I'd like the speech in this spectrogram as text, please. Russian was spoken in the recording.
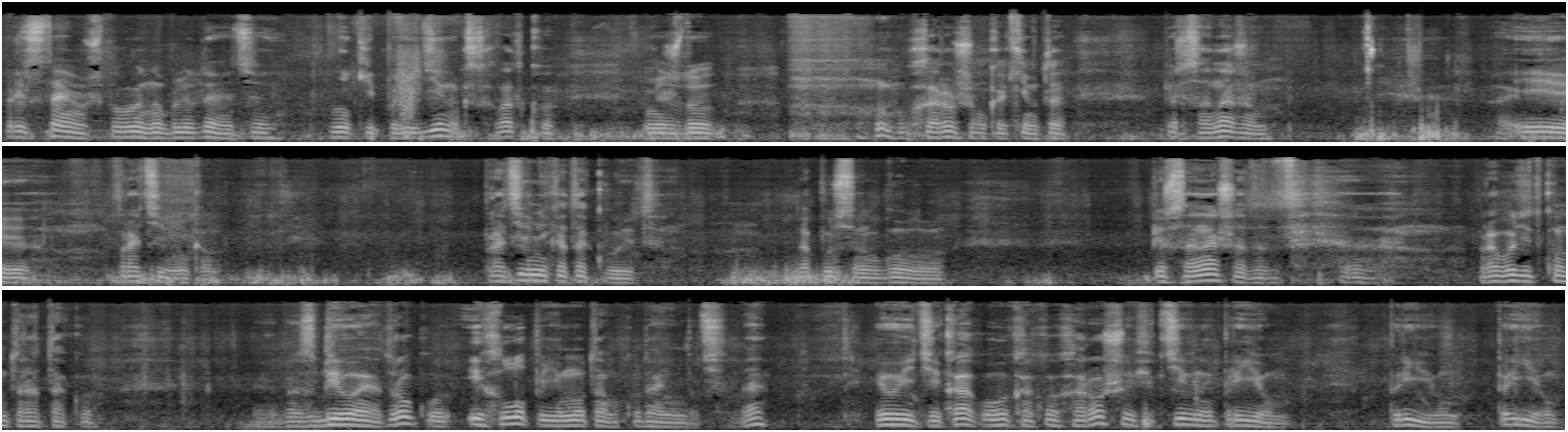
Представим, что вы наблюдаете некий поединок, схватку между хорошим каким-то персонажем и противником. Противник атакует, допустим, в голову. Персонаж этот э, проводит контратаку, сбивает руку и хлоп ему там куда-нибудь, да? И вы видите, как, о, какой хороший, эффективный прием. Прием, прием.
